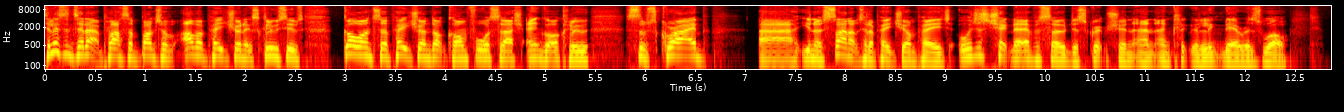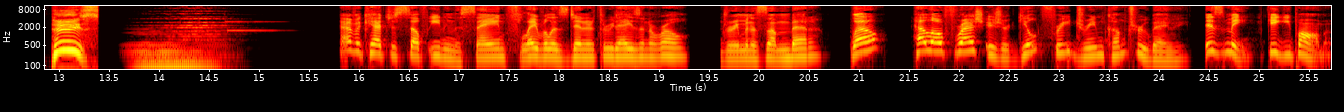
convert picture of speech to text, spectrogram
to listen to that, plus a bunch of other Patreon exclusives, go on to patreon.com forward slash ain't got a clue. Subscribe, uh, you know, sign up to the Patreon page, or just check the episode description and, and click the link there as well. Peace. Ever catch yourself eating the same flavorless dinner three days in a row? Dreaming of something better? Well, HelloFresh is your guilt free dream come true, baby. It's me, Keke Palmer.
